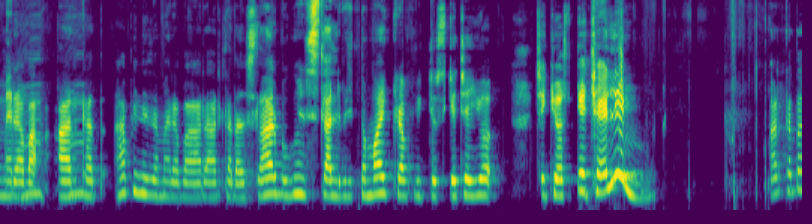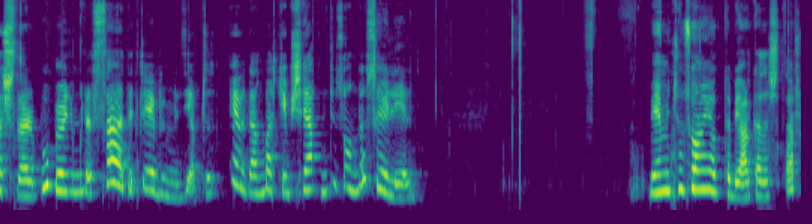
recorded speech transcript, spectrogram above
Merhaba arkad hepinize merhaba arkadaşlar. Bugün sizlerle birlikte Minecraft videosu geçiyor çekiyoruz. Geçelim. Arkadaşlar bu bölümde sadece evimizi yapacağız. Evden başka bir şey yapmayacağız. Onu da söyleyelim. Benim için sorun yok tabii arkadaşlar.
